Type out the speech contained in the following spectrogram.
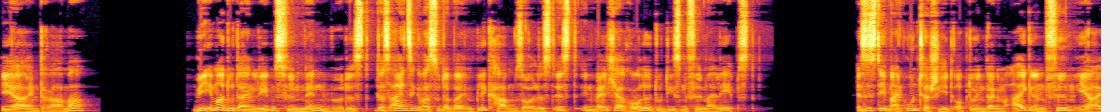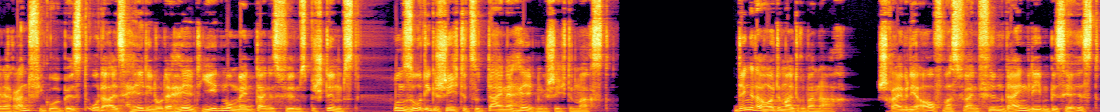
eher ein Drama? Wie immer du deinen Lebensfilm nennen würdest, das Einzige, was du dabei im Blick haben solltest, ist, in welcher Rolle du diesen Film erlebst. Es ist eben ein Unterschied, ob du in deinem eigenen Film eher eine Randfigur bist oder als Heldin oder Held jeden Moment deines Films bestimmst und so die Geschichte zu deiner Heldengeschichte machst. Denke da heute mal drüber nach. Schreibe dir auf, was für ein Film dein Leben bisher ist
